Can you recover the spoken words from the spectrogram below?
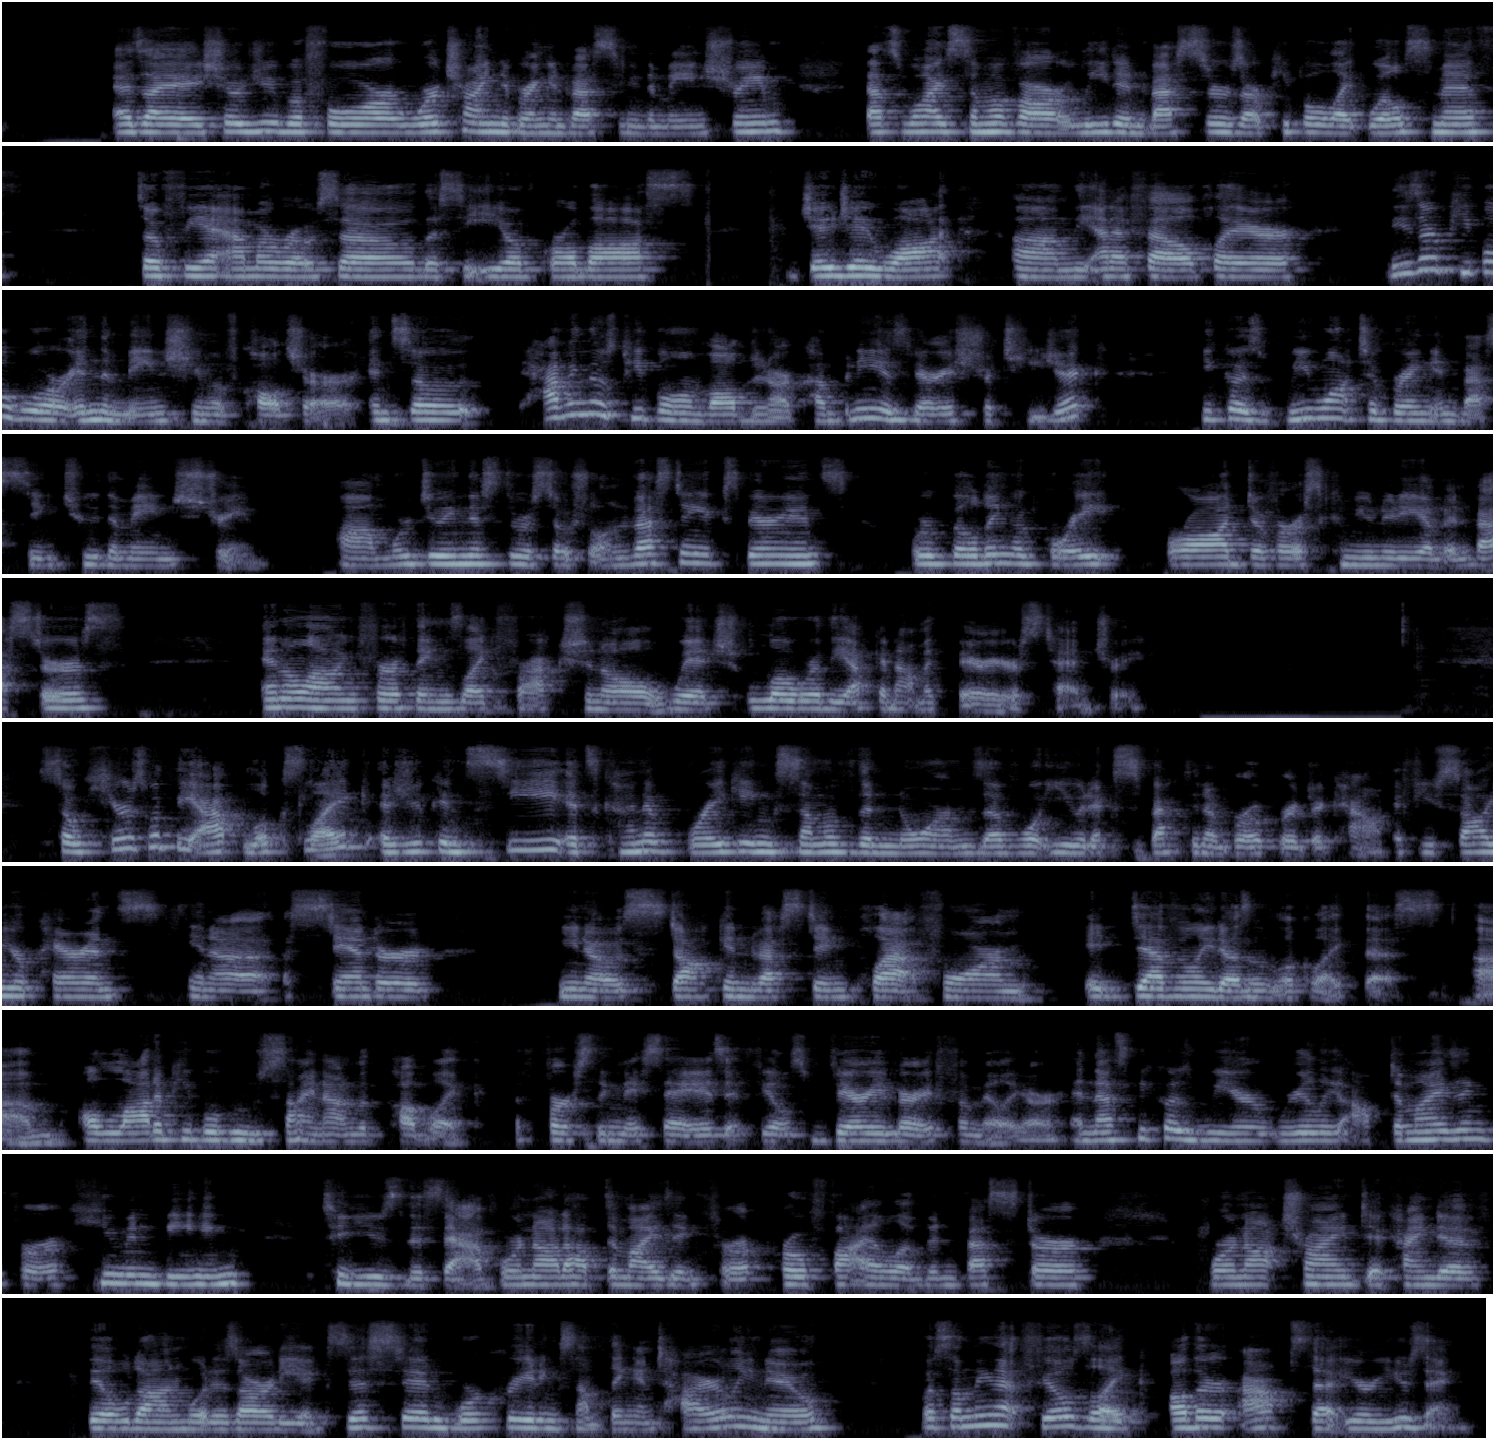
as I showed you before, we're trying to bring investing to mainstream. That's why some of our lead investors are people like Will Smith, Sophia Amoruso, the CEO of Girl Boss, JJ Watt, um, the NFL player. These are people who are in the mainstream of culture. And so having those people involved in our company is very strategic because we want to bring investing to the mainstream. Um, we're doing this through a social investing experience. We're building a great, broad, diverse community of investors and allowing for things like fractional, which lower the economic barriers to entry. So here's what the app looks like. As you can see, it's kind of breaking some of the norms of what you would expect in a brokerage account. If you saw your parents in a, a standard you know stock investing platform it definitely doesn't look like this. Um, a lot of people who sign on with public, the first thing they say is it feels very, very familiar. And that's because we are really optimizing for a human being to use this app. We're not optimizing for a profile of investor. We're not trying to kind of build on what has already existed. We're creating something entirely new, but something that feels like other apps that you're using.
